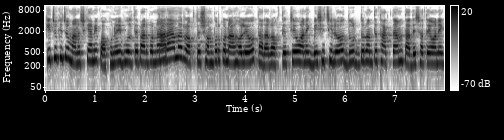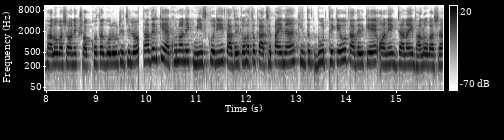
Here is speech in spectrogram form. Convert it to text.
কিছু কিছু মানুষকে আমি কখনোই ভুলতে পারব না। তারা আমার রক্তের সম্পর্ক না হলেও তারা রক্তের চেয়েও অনেক বেশি ছিল। দূর দূরান্তে থাকতাম। তাদের সাথে অনেক ভালোবাসা, অনেক সক্ষতা গড়ে উঠেছিল। তাদেরকে এখন অনেক মিস করি। তাদেরকে হয়তো কাছে পাই না। কিন্তু দূর থেকেও তাদেরকে অনেক জানাই ভালোবাসা।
